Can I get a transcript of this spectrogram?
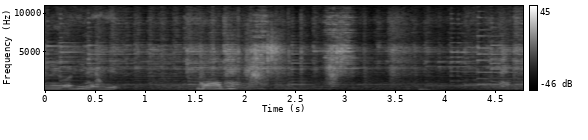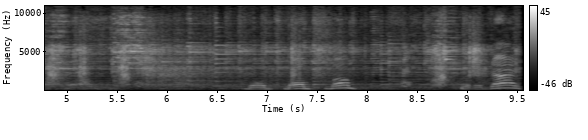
And I got hit a hit. Bomb. Bomb, mom, mom. You're gonna die.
